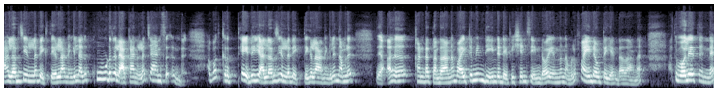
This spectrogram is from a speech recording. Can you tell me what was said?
അലർജി ഉള്ള വ്യക്തികളാണെങ്കിൽ അത് കൂടുതലാക്കാനുള്ള ചാൻസ് ഉണ്ട്. അപ്പോൾ കൃത്യമായിട്ട് ഈ അലർജി ഉള്ള വ്യക്തികളാണെങ്കിൽ നമ്മൾ അത് കണ്ടെത്തേണ്ടതാണ്. വൈറ്റമിൻ ഡീന്റെ ഡെഫിഷ്യൻസി ഉണ്ടോ എന്ന് നമ്മൾ ഫൈൻഡ് ഔട്ട് ചെയ്യേണ്ടതാണ്. അതുപോലെ തന്നെ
